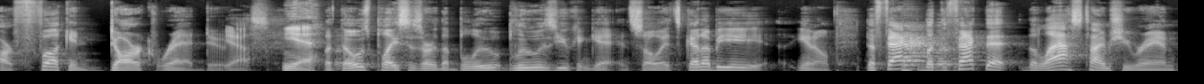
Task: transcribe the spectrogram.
are fucking dark red, dude. yes. yeah. But those places are the blue blue as you can get, and so it's gonna be you know the fact. But the fact that the last time she ran,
